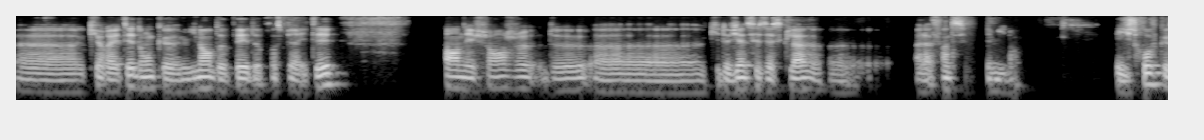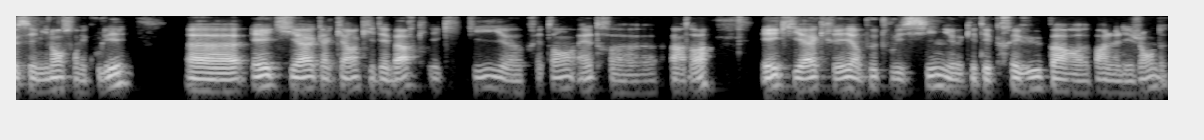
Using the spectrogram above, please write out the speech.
euh, qui aurait été donc euh, mille ans de paix et de prospérité, en échange de euh, qui deviennent ses esclaves euh, à la fin de ces mille ans. Et il se trouve que ces mille ans sont écoulés euh, et qu'il y a quelqu'un qui débarque et qui, euh, prétend être euh, Ardra et qui a créé un peu tous les signes qui étaient prévus par par la légende.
